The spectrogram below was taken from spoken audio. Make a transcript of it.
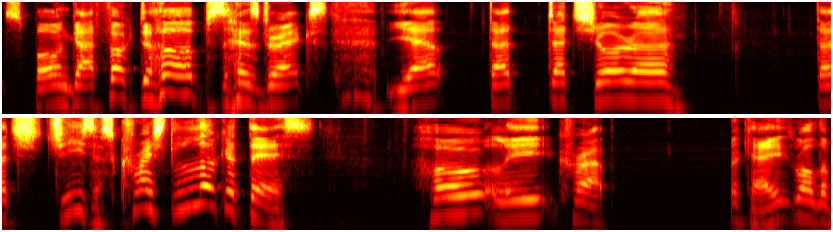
Spawn got fucked up, says Drex. Yep, that that sure uh that's Jesus Christ, look at this. Holy crap. Okay, well the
